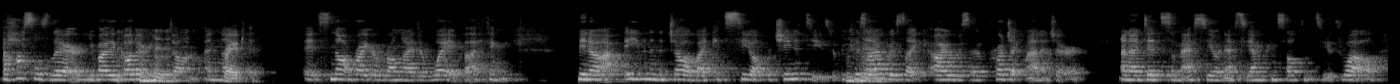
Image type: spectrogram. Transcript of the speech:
the hustle's there. You've either got it or you Mhm. don't. And like, Right. it's not right or wrong either way. But I think, you know, even in the job, I could see opportunities. But because I was like, I was a project manager and I did some SEO and SEM consultancy as well.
